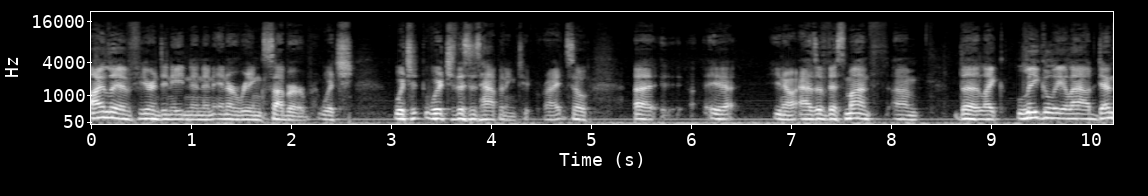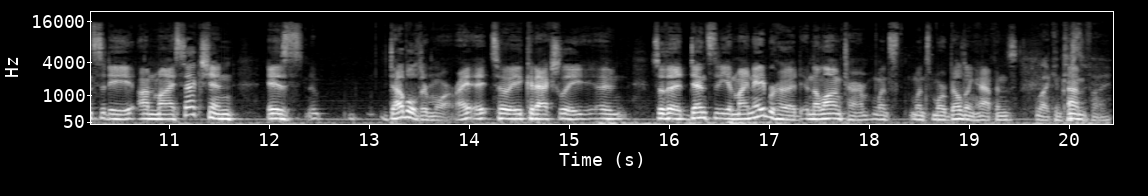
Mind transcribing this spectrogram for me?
I live here in Dunedin in an inner ring suburb, which which which this is happening to. Right. So, uh, yeah, you know, as of this month, um, the like legally allowed density on my section is doubled or more, right? It, so it could actually, uh, so the density in my neighborhood in the long term, once once more building happens, Like um,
